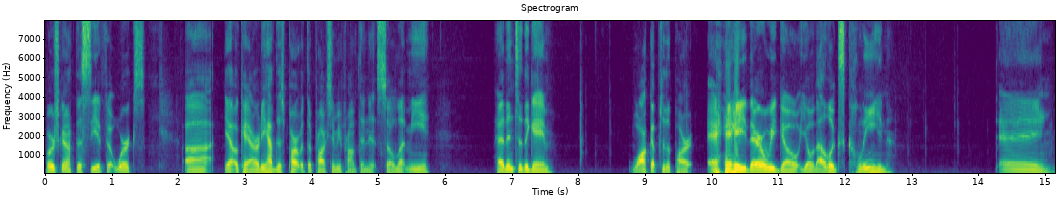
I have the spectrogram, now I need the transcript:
We're just going to have to see if it works. Uh, yeah, okay, I already have this part with the proximity prompt in it. So let me head into the game, walk up to the part. Hey, there we go. Yo, that looks clean. Dang.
